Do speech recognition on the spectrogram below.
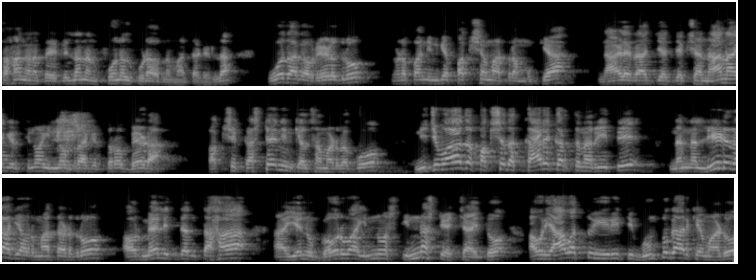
ಸಹ ನನ್ನ ಹತ್ರ ಇರಲಿಲ್ಲ. ನನ್ನ ಫೋನಲ್ಲಿ ಕೂಡ ಅವ್ರನ್ನ ಮಾತಾಡಿರಲಿಲ್ಲ. ಹೋದಾಗ ಅವ್ರು ಹೇಳಿದ್ರು, ನೋಡಪ್ಪ, ನಿನಗೆ ಪಕ್ಷ ಮಾತ್ರ ಮುಖ್ಯ. ನಾಳೆ ರಾಜ್ಯಾಧ್ಯಕ್ಷ ನಾನಾಗಿರ್ತೀನೋ ಇನ್ನೊಬ್ಬರಾಗಿರ್ತಾರೋ ಬೇಡ. ಪಕ್ಷಕ್ಕಷ್ಟೇ ನೀನು ಕೆಲಸ ಮಾಡಬೇಕು. ನಿಜವಾದ ಪಕ್ಷದ ಕಾರ್ಯಕರ್ತನ ರೀತಿ ನನ್ನ ಲೀಡರ್ ಆಗಿ ಅವ್ರು ಮಾತಾಡಿದ್ರು, ಅವ್ರ ಮೇಲಿದ್ದಂತಹ ಏನು ಗೌರವ ಇನ್ನಷ್ಟು ಇನ್ನಷ್ಟು ಹೆಚ್ಚಾಯಿತು. ಅವ್ರು ಯಾವತ್ತು ಈ ರೀತಿ ಗುಂಪುಗಾರಿಕೆ ಮಾಡು,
